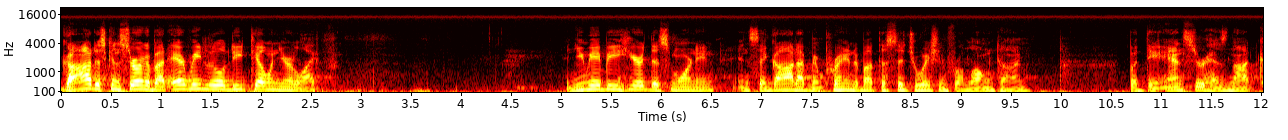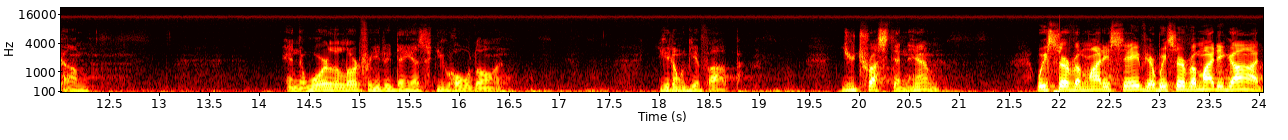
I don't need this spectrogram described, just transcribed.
God is concerned about every little detail in your life. And you may be here this morning and say, God, I've been praying about this situation for a long time, but the answer has not come. And the word of the Lord for you today is you hold on. You don't give up. You trust in Him. We serve a mighty Savior. We serve a mighty God.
